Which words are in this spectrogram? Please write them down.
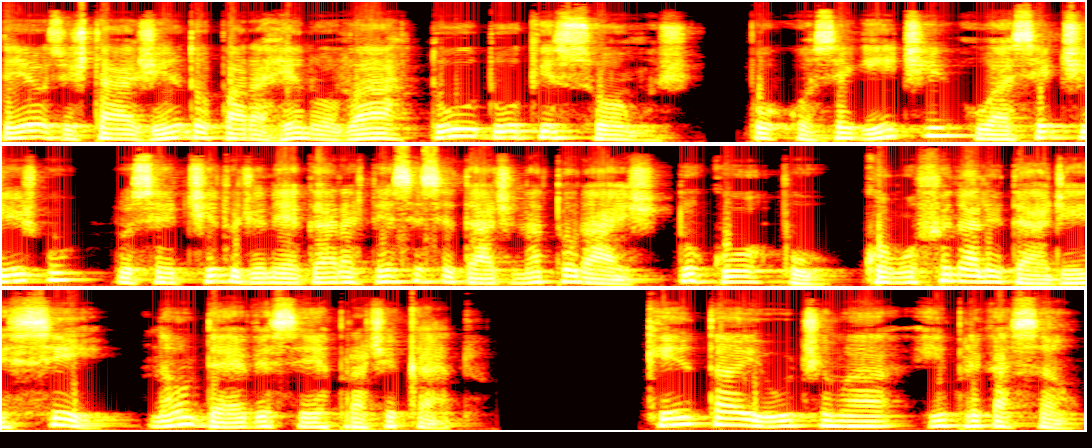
Deus está agindo para renovar tudo o que somos. Por conseguinte, o ascetismo, no sentido de negar as necessidades naturais do corpo como finalidade em si, não deve ser praticado. Quinta e última implicação.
